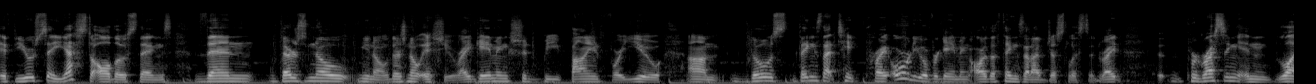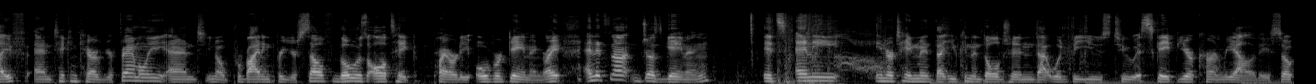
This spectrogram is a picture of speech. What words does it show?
if you say yes to all those things then there's no you know there's no issue right? Gaming should be fine for you. Um those things that take priority over gaming are the things that i've just listed right? Progressing in life and taking care of your family and you know providing for yourself those all take priority over gaming right? And it's not just gaming. It's any entertainment that you can indulge in that would be used to escape your current reality. So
